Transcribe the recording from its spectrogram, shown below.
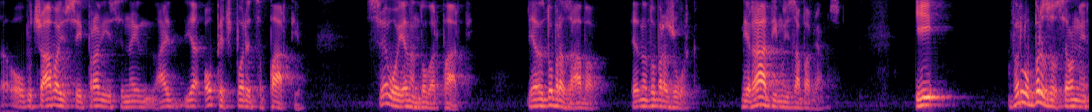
obučavaju se i pravi se, ne, aj, ja opet pored sa partijom. Sve ovo je jedan dobar partij. Jedna dobra zabava. Jedna dobra žurka. Mi radimo i zabavljamo se. I vrlo brzo se oni uh,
